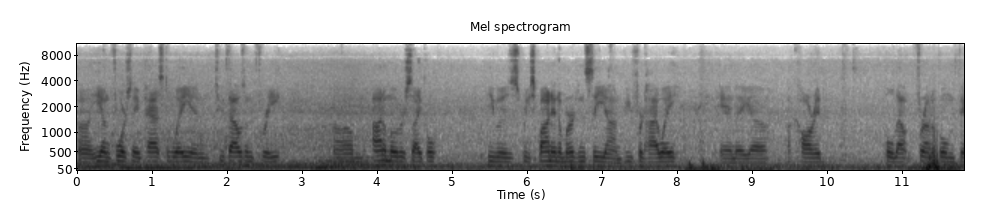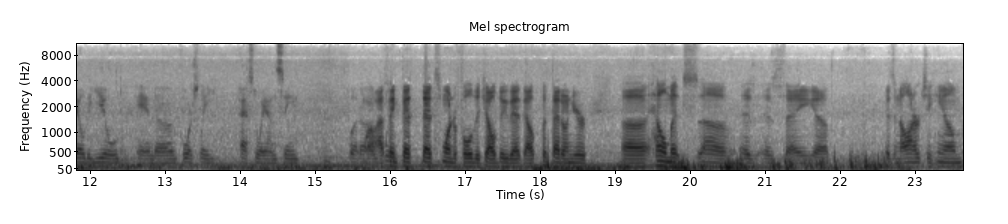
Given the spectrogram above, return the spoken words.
Uh, he unfortunately passed away in 2003 um, on a motorcycle. He was responding emergency on Buford Highway, and a, uh, a car had pulled out in front of him, failed to yield, and uh, unfortunately passed away on scene. But uh, Well, I we- think that that's wonderful that y'all do that. I'll put that on your uh, helmets uh, as, as a uh, as an honor to him,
